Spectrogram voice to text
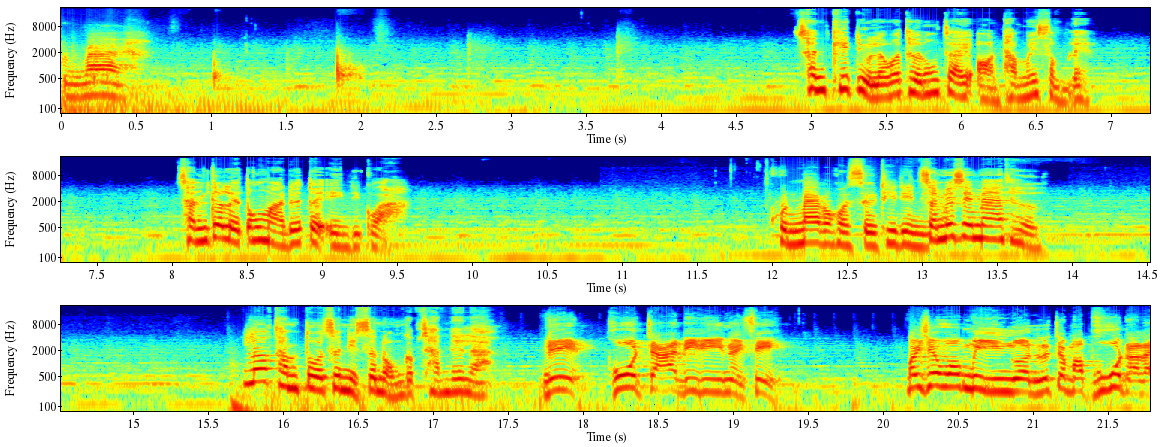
คุณแม่ ฉันคิดอยู่แล้วว่าเธอต้องใจอ่อนทำไม่สำเร็จ ฉันก็เลยต้องมาด้วยตัวเองดีกว่า คุณแม่เป็นคนซื้อที่ดิน ฉันไม่ใช่แม่เธอ เลิกทำตัวสนิทสนมกับฉันได้ละ นี่พูดจาดีๆหน่อยสิ ไม่ใช่ว่ามีเงินแล้วจะมาพูดอะไร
